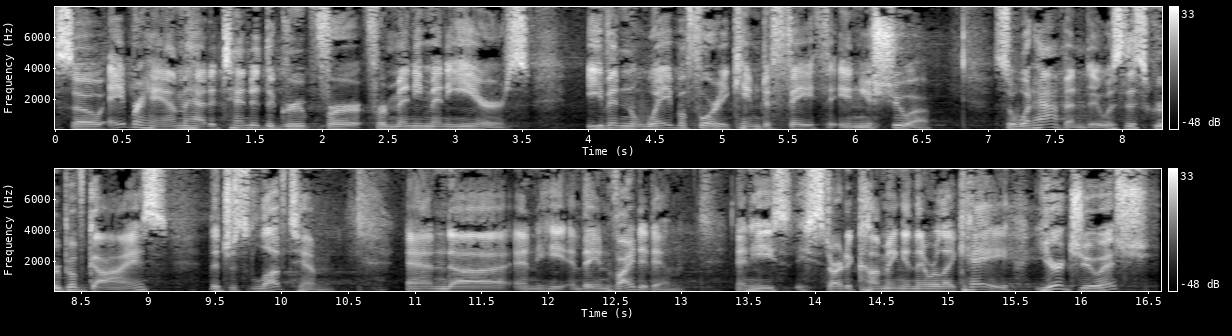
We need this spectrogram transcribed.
So Abraham had attended the group for, for many, many years, even way before he came to faith in Yeshua. So what happened? It was this group of guys that just loved him and uh, and he and they invited him, and he he started coming, and they were like, "Hey, you're Jewish.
